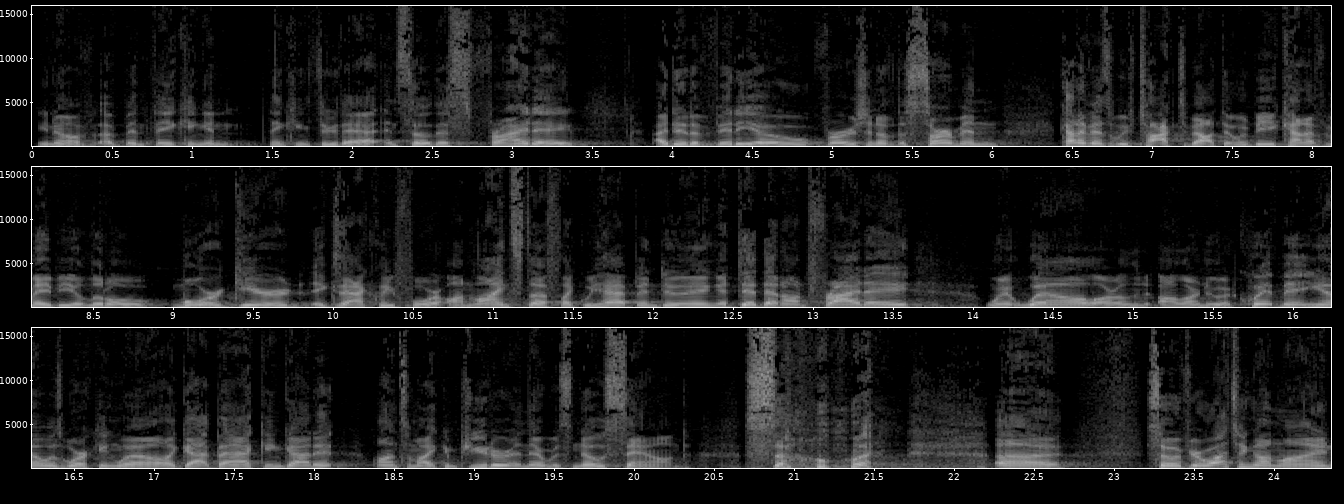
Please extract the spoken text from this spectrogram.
You know, I've, I've been thinking and thinking through that. And so, this Friday, I did a video version of the sermon, kind of as we've talked about, that would be kind of maybe a little more geared exactly for online stuff like we have been doing. I did that on Friday, went well. All, all our new equipment, you know, was working well. I got back and got it onto my computer, and there was no sound. So, uh, so if you're watching online,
